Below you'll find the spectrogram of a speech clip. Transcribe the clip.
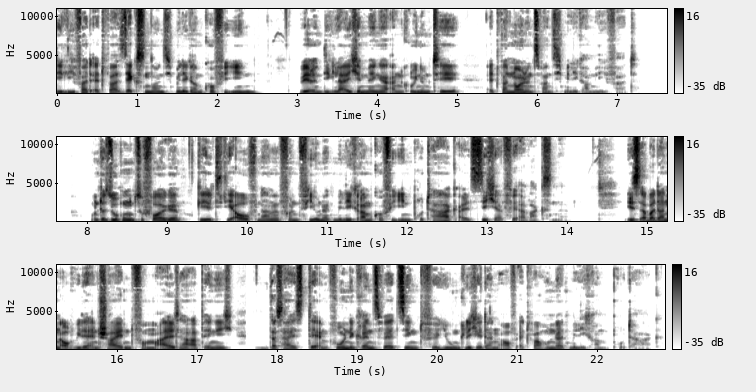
die liefert etwa 96 Milligramm Koffein, während die gleiche Menge an grünem Tee etwa 29 Milligramm liefert. Untersuchungen zufolge gilt die Aufnahme von 400 Milligramm Koffein pro Tag als sicher für Erwachsene ist aber dann auch wieder entscheidend vom Alter abhängig. Das heißt, der empfohlene Grenzwert sinkt für Jugendliche dann auf etwa 100 Milligramm pro Tag.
